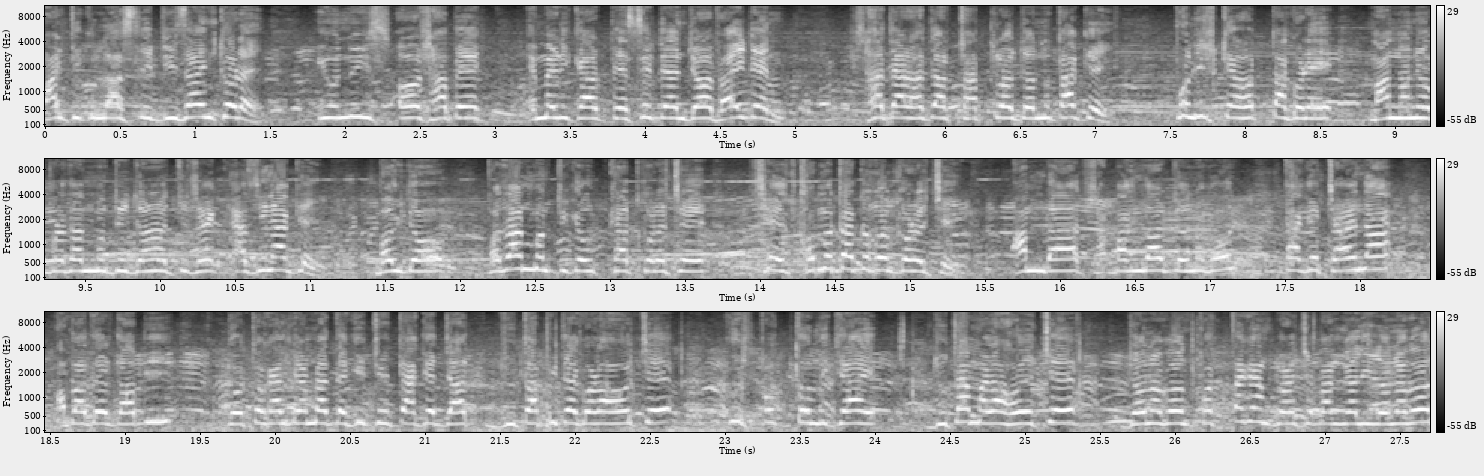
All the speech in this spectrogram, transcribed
মাল্টিকুলাসলি ডিজাইন করে ইউনিস ও সাবেক আমেরিকার প্রেসিডেন্ট জয় বাইডেন হাজার হাজার ছাত্র জনতাকে, পুলিশকে হত্যা করে মাননীয় প্রধানমন্ত্রী জননেত্রী শেখ হাসিনাকে বৈধ প্রধানমন্ত্রীকে উৎখাত করেছে, সে ক্ষমতা দখল করেছে। আমরা বাংলার জনগণ, তাকে চায় না। আমাদের দাবি, গতকালকে আমরা দেখেছি তাকে জুতা পিটা করা হয়েছে পুষ্পত্তলিকায় জুতা মারা হয়েছে। জনগণ প্রত্যাখ্যান করেছে, বাঙালি জনগণ,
